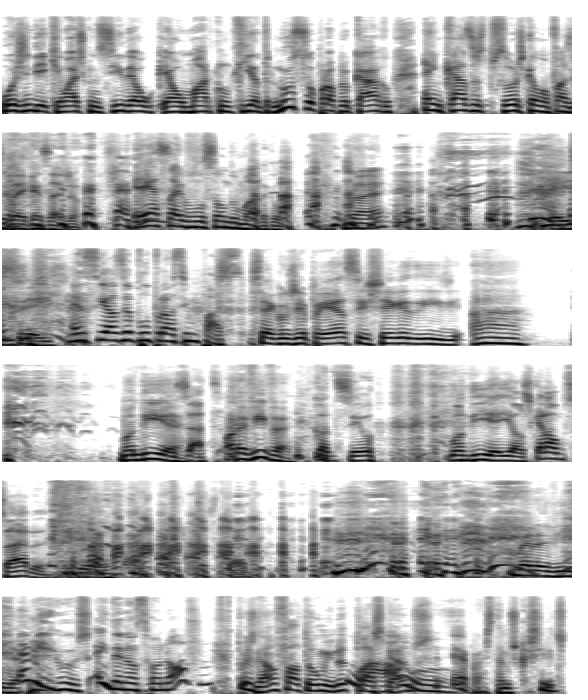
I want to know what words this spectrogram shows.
Hoje em dia, quem é mais conhecido é o, é o Marco que entra no seu próprio carro em casas de pessoas que ele não faz ideia quem sejam. É essa a evolução do Marco, não é? É isso, é isso. Ansiosa pelo próximo passo. Segue o GPS e chega e Ah. Bom dia. Exato. Ora viva. Aconteceu. Bom dia, e eles querem almoçar. Maravilha. Amigos, ainda não são nove? Pois não, falta um minuto para lá chegarmos. É pá, estamos crescidos.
